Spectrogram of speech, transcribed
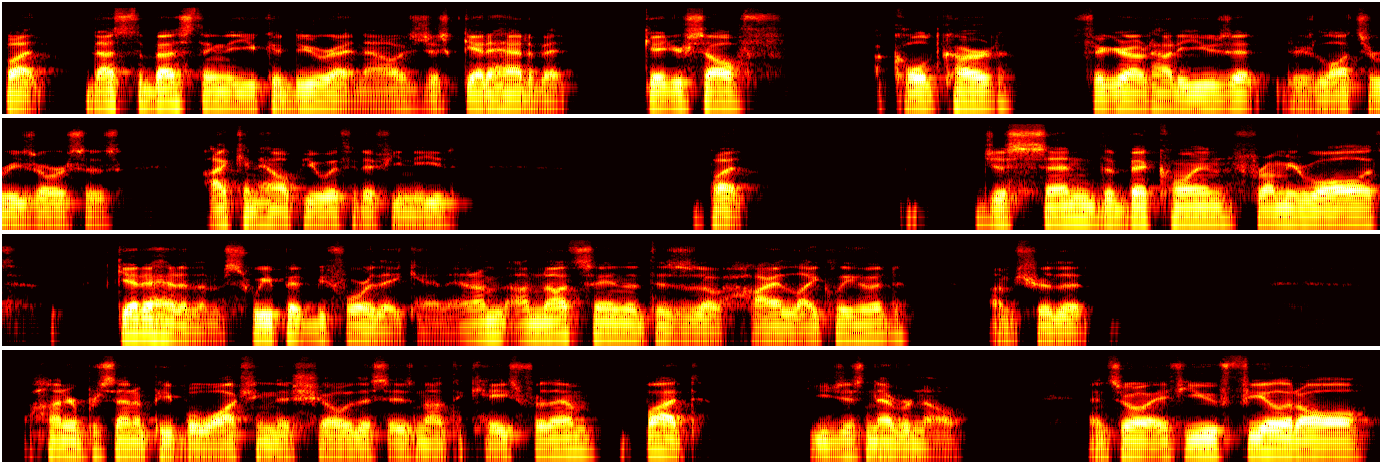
But that's the best thing that you could do right now is just get ahead of it. Get yourself a Coldcard, figure out how to use it. There's lots of resources. I can help you with it if you need. But just send the Bitcoin from your wallet, get ahead of them, sweep it before they can. And I'm, I'm not saying that this is a high likelihood. I'm sure that 100% of people watching this show, this is not the case for them, but you just never know. And so if you feel at all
